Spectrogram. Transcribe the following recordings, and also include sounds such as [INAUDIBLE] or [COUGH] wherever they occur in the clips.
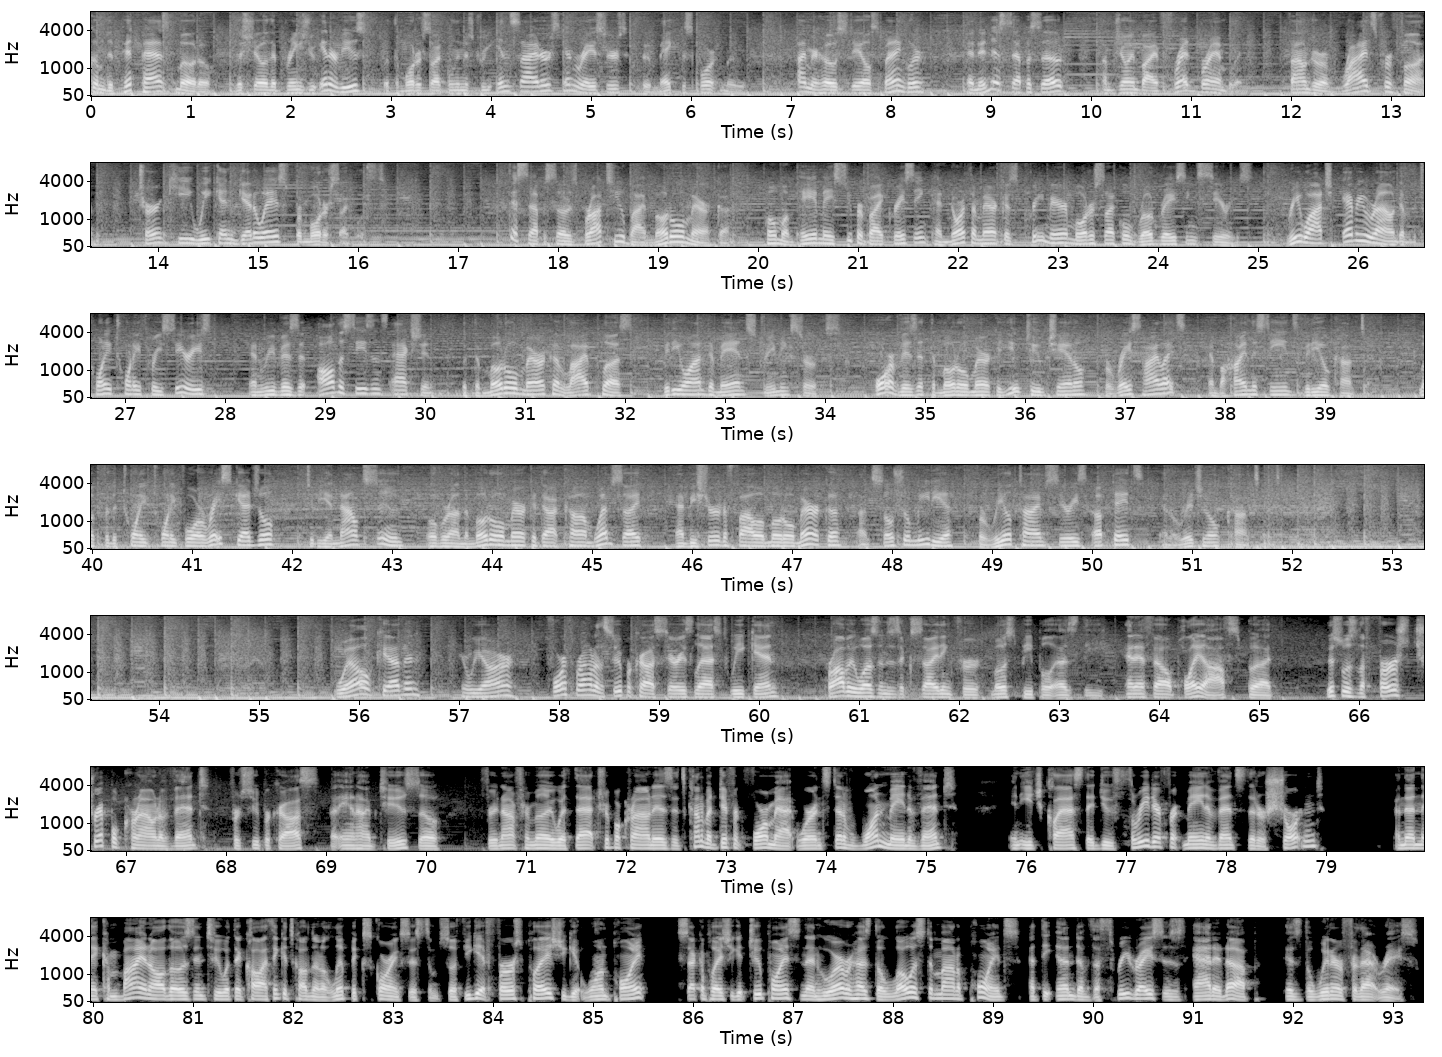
Welcome to Pit Pass Moto, the show that brings you interviews with the motorcycle industry insiders and racers who make the sport move. I'm your host, Dale Spangler, and in this episode, I'm joined by Fred Bramblett, founder of Rides for Fun, turnkey weekend getaways for motorcyclists. This episode is brought to you by Moto America, home of AMA Superbike Racing and North America's premier motorcycle road racing series. Rewatch every round of the 2023 series and revisit all the season's action with the Moto America Live Plus video on demand streaming service. Or visit the Moto America YouTube channel for race highlights and behind the scenes video content. Look for the 2024 race schedule to be announced soon over on the MotoAmerica.com website and be sure to follow Moto America on social media for real time series updates and original content. Well, Kevin, here we are, fourth round of the Supercross series last weekend. Probably wasn't as exciting for most people as the NFL playoffs, but this was the first Triple Crown event for Supercross at Anaheim 2. So if you're not familiar with that, Triple Crown is it's kind of a different format where instead of one main event in each class, they do three different main events that are shortened. And then they combine all those into what they call, I think it's called an Olympic scoring system. So if you get first place, you get one point. Second place, you get two points. And then whoever has the lowest amount of points at the end of the three races added up is the winner for that race.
